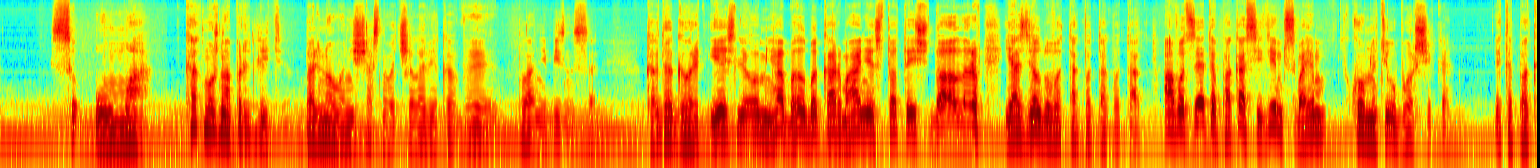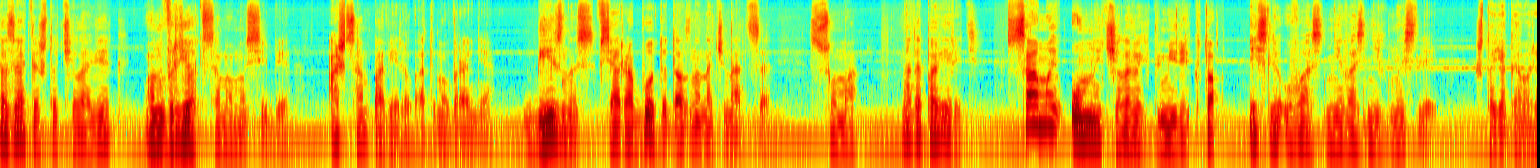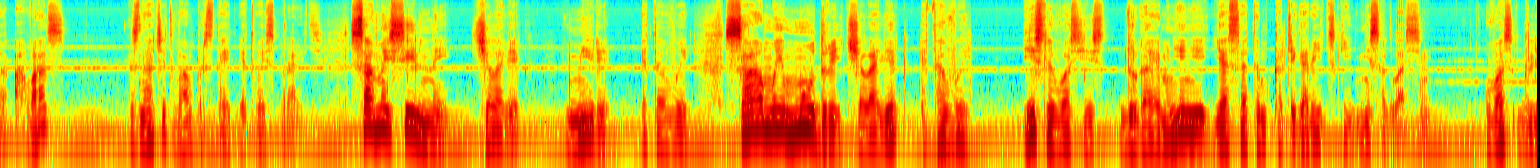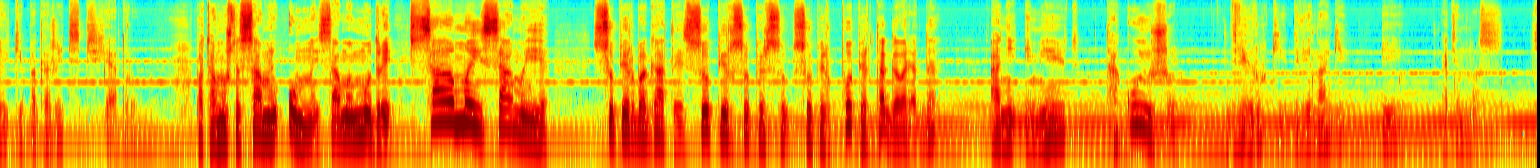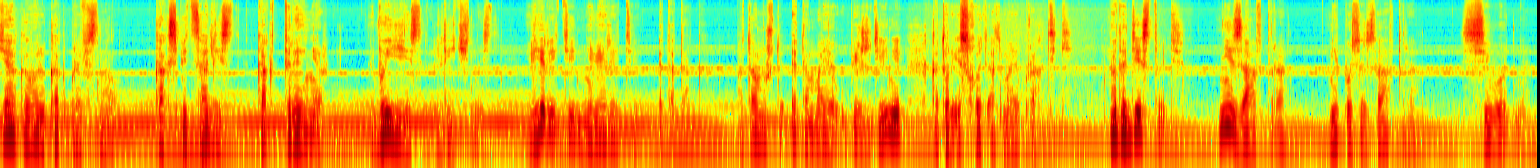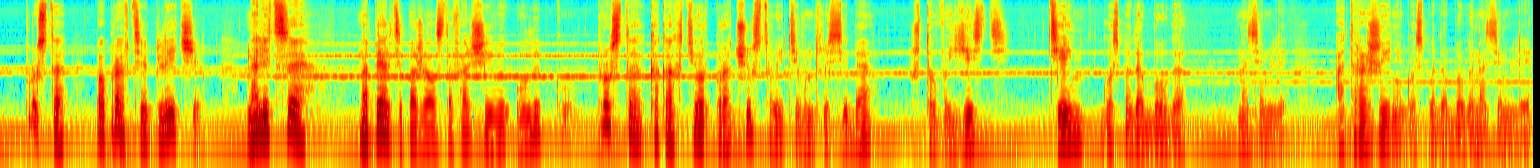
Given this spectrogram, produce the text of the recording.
с ума. Как можно определить больного несчастного человека в плане бизнеса? Когда говорит, если у меня был бы в кармане 100 тысяч долларов, я сделал бы вот так, вот так, вот так. А вот это пока сидим в своем комнате уборщика – это показатель, что человек, он врет самому себе, аж сам поверил этому вранье. Бизнес, вся работа должна начинаться с ума. Надо поверить. Самый умный человек в мире кто? Если у вас не возник мысли, что я говорю о вас, значит вам предстоит этого исправить. Самый сильный человек в мире – это вы. Самый мудрый человек – это вы. Если у вас есть другое мнение, я с этим категорически не согласен. У вас глюки, покажитесь психиатру. Потому что самый умный, самый мудрый, самые-самые супербогатые, супер-супер-супер-пупер, так говорят, да? Они имеют такую же две руки, две ноги и один нос. Я говорю как профессионал, как специалист, как тренер. Вы есть личность. Верите, не верите, это так. Потому что это мое убеждение, которое исходит от моей практики. Надо действовать. Не завтра, не послезавтра, сегодня. Просто поправьте плечи. На лице напяльте, пожалуйста, фальшивую улыбку. Просто как актер прочувствуйте внутри себя, что вы есть тень Господа Бога на земле, отражение Господа Бога на земле.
